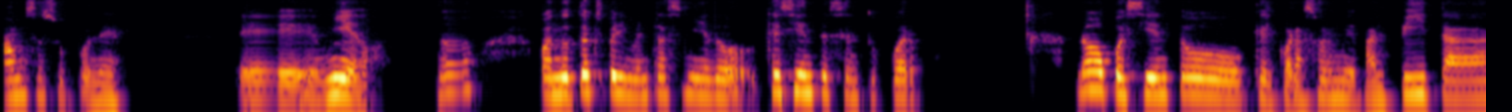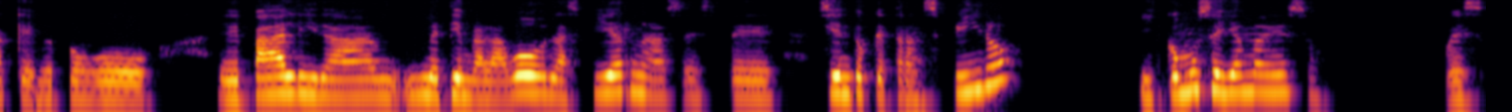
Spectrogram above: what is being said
vamos a suponer, eh, miedo, ¿no? Cuando tú experimentas miedo, ¿qué sientes en tu cuerpo? No, pues siento que el corazón me palpita, que me pongo eh, pálida, me tiembla la voz, las piernas, este, siento que transpiro. ¿Y cómo se llama eso? Pues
